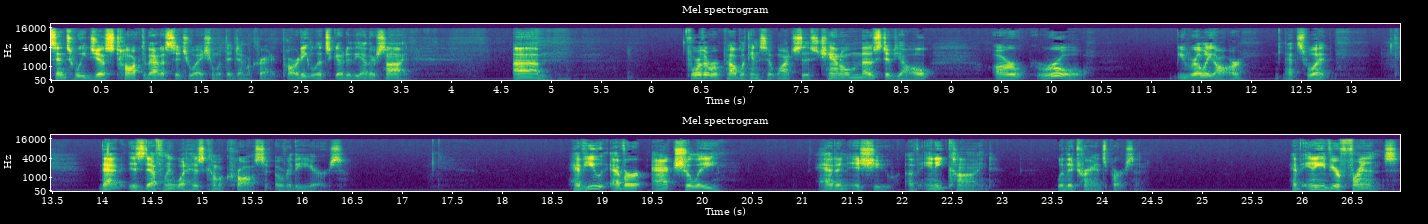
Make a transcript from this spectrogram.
Since we just talked about a situation with the Democratic Party, let's go to the other side. Um, for the Republicans that watch this channel, most of y'all are rural. You really are. That's what, that is definitely what has come across over the years. Have you ever actually had an issue of any kind with a trans person? Have any of your friends?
